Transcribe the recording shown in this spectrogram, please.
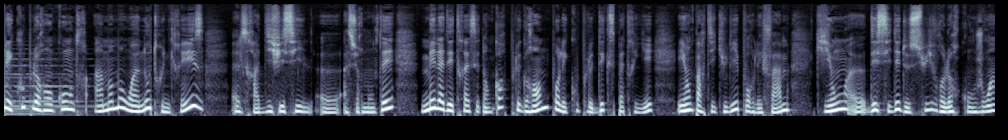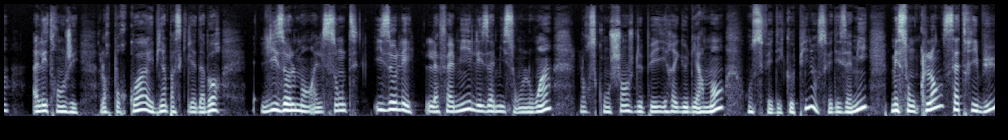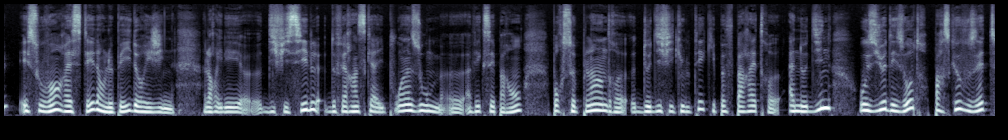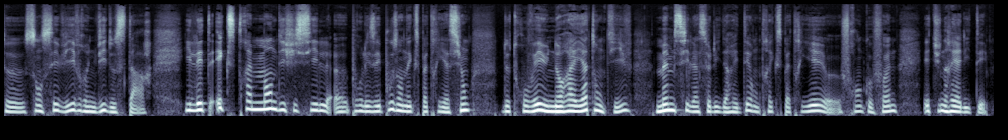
Les couples rencontrent à un moment ou à un autre une crise, elle sera difficile euh, à surmonter, mais la détresse est encore plus grande pour les couples d'expatriés et en particulier pour les femmes qui ont euh, décidé de suivre leur conjoint à l'étranger. Alors pourquoi? Eh bien parce qu'il y a d'abord l'isolement. Elles sont isolées. La famille, les amis sont loin. Lorsqu'on change de pays régulièrement, on se fait des copines, on se fait des amis, mais son clan, s'attribue et souvent resté dans le pays d'origine. Alors il est euh, difficile de faire un Skype ou un Zoom euh, avec ses parents pour se plaindre de difficultés qui peuvent paraître anodines aux yeux des autres parce que vous êtes euh, censé vivre une vie de star. Il est extrêmement difficile euh, pour les épouses en expatriation de trouver une oreille attentive, même si la solidarité entre expatriés euh, francophones est une réalité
